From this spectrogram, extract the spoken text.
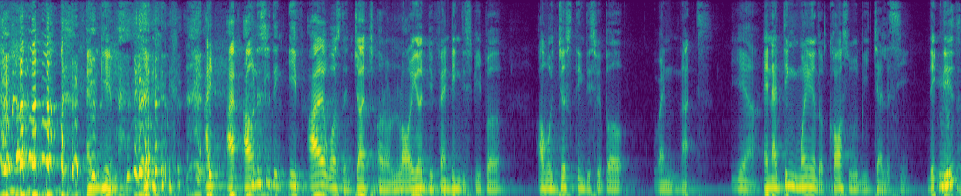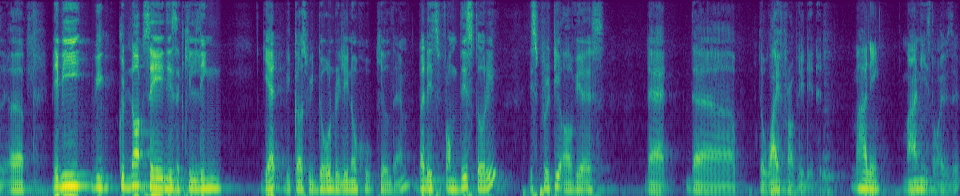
End game. I, I honestly think if I was the judge or a lawyer defending these people, I would just think these people went nuts. Yeah. And I think many of the cause would be jealousy. They, this, uh, maybe we could not say this is a killing yet because we don't really know who killed them. But it's from this story, it's pretty obvious that the the wife probably did it. Mahani. Mahani is the wife, is it?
